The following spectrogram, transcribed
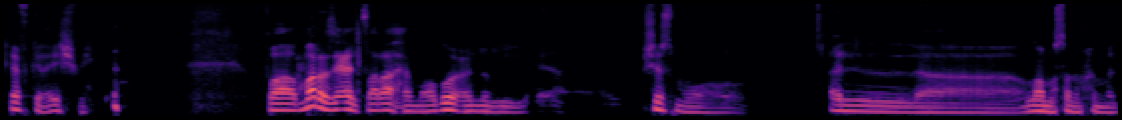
كيف كذا؟ إيش في؟ فمرة زعلت صراحة موضوع إنه ال- شو اسمه؟ ال- اللهم صل محمد.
